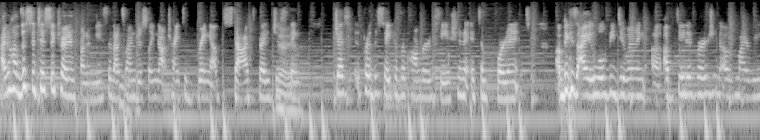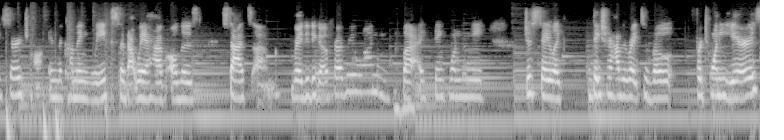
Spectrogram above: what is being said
i don't have the statistics right in front of me so that's why i'm just like not trying to bring up stats but i just yeah, think yeah just for the sake of the conversation, it's important uh, because I will be doing an updated version of my research in the coming weeks. So that way I have all those stats um, ready to go for everyone. Mm-hmm. But I think when we just say like they should have the right to vote for 20 years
